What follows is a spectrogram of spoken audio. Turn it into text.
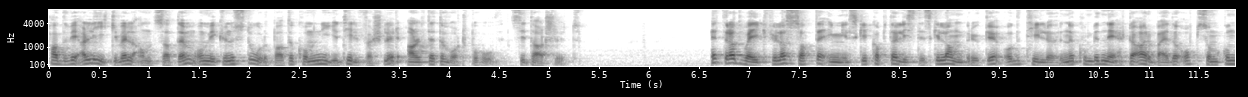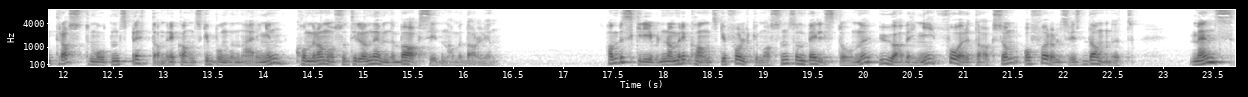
hadde vi allikevel ansatt dem om vi kunne stole på at det kom nye tilførsler, alt etter vårt behov. Etter at Wakefield har satt det engelske kapitalistiske landbruket og det tilhørende kombinerte arbeidet opp som kontrast mot den spredte amerikanske bondenæringen, kommer han også til å nevne baksiden av medaljen. Han beskriver den amerikanske folkemassen som velstående, uavhengig, foretaksom og forholdsvis dannet, mens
